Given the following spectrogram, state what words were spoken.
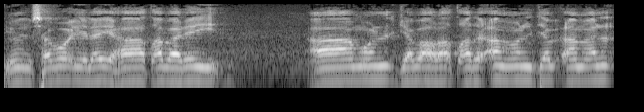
ينسب إليها طبري آمل جبر طر أمل جب أمل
